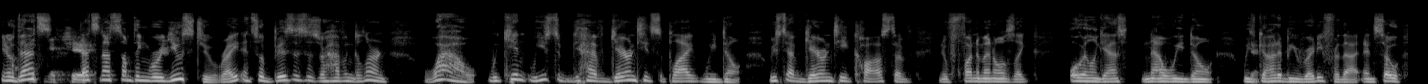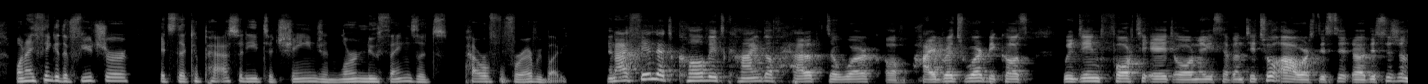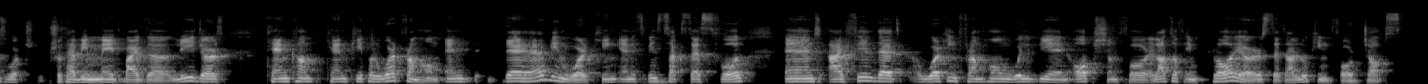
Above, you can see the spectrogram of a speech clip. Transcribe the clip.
you know, that's, that's not something we're used to. Right. And so businesses are having to learn, wow, we can't, we used to have guaranteed supply. We don't, we used to have guaranteed cost of, you know, fundamentals like oil and gas. Now we don't, we've yeah. got to be ready for that. And so when I think of the future, it's the capacity to change and learn new things that's powerful for everybody. And I feel that COVID kind of helped the work of hybrid work because within 48 or maybe 72 hours, uh, decisions were, should have been made by the leaders. Can come, can people work from home? And they have been working and it's been mm-hmm. successful. And I feel that working from home will be an option for a lot of employers that are looking for jobs.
